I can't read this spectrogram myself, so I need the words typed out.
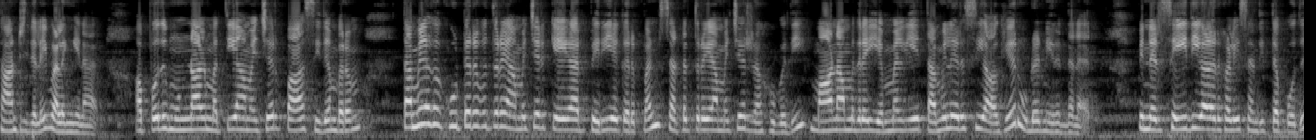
சான்றிதழை வழங்கினார். அப்போது முன்னாள் மத்திய அமைச்சர் ப. சிதம்பரம் தமிழக கூட்டுறவுத்துறை அமைச்சர் கே. ஆர். பெரியகருப்பன் சட்டத்துறை அமைச்சர் ரகுபதி மானாமதுரை எம்எல்ஏ தமிழரசி ஆகியோர் உடனிருந்தனர் பின்னர் செய்தியாளர்களை சந்தித்த போது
